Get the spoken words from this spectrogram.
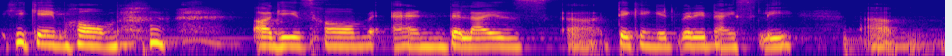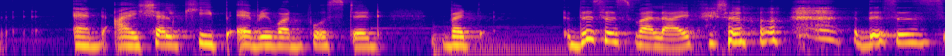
he came home Augie is home and Bella is uh, taking it very nicely. Um, and I shall keep everyone posted. But this is my life, you know. this is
